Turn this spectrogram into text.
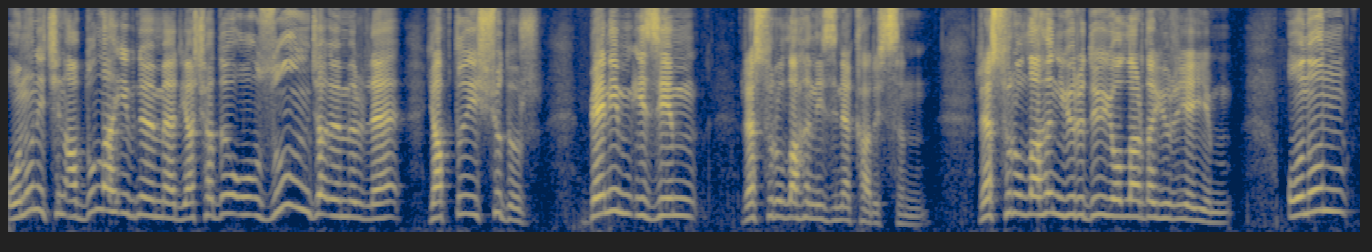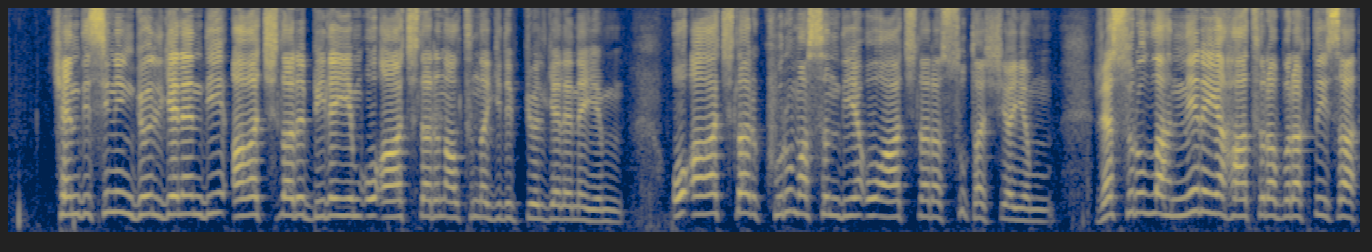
Onun için Abdullah İbni Ömer yaşadığı o uzunca ömürle yaptığı iş şudur. Benim izim Resulullah'ın izine karışsın. Resulullah'ın yürüdüğü yollarda yürüyeyim. Onun kendisinin gölgelendiği ağaçları bileyim o ağaçların altında gidip gölgeleneyim. O ağaçlar kurumasın diye o ağaçlara su taşıyayım. Resulullah nereye hatıra bıraktıysa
